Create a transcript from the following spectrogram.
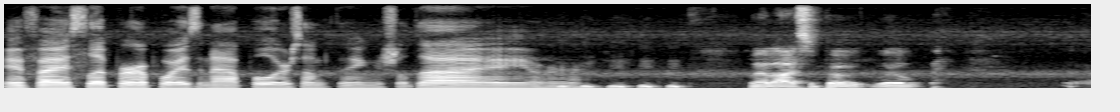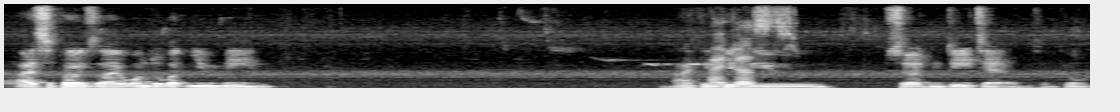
if I slip her a poison apple or something, she'll die, or. well, I suppose. Well, I suppose I wonder what you mean. I can I give just- you certain details, of course.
